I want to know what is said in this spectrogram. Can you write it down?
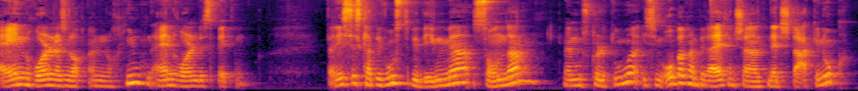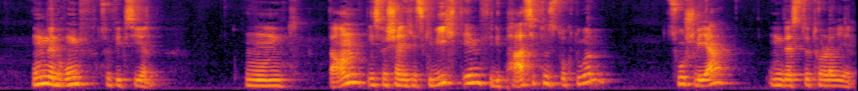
Einrollen, also nach, nach hinten einrollen des Becken. Dann ist es keine bewusste Bewegung mehr, sondern meine Muskulatur ist im oberen Bereich anscheinend nicht stark genug, um den Rumpf zu fixieren. Und dann ist wahrscheinlich das Gewicht eben für die passiven Strukturen zu schwer, um das zu tolerieren.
